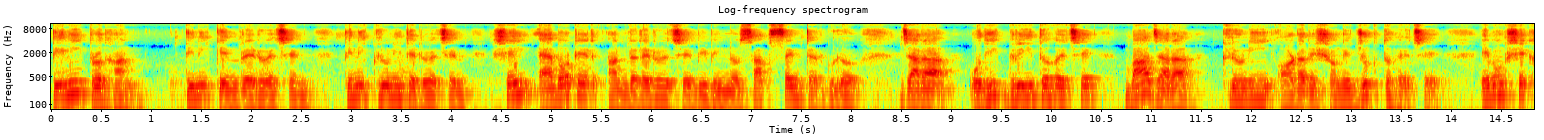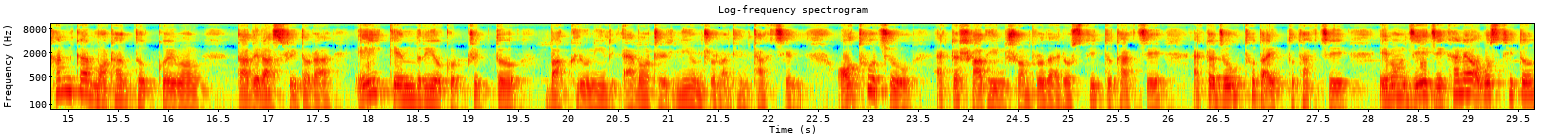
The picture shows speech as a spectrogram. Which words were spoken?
তিনি প্রধান। তিনি কেন্দ্রে রয়েছেন। তিনি ক্লুনিতে রয়েছেন। সেই অ্যাবটের আন্ডারে রয়েছে বিভিন্ন সাব সেন্টারগুলো যারা অধিগৃহীত হয়েছে বা যারা ক্লুনি অর্ডারের সঙ্গে যুক্ত হয়েছে এবং সেখানকার মঠাধ্যক্ষ এবং তাদের আশ্রিতরা এই কেন্দ্রীয় কর্তৃত্ব বা ক্লুনির অ্যাবটের নিয়ন্ত্রণাধীন থাকছেন। অথচ একটা স্বাধীন সম্প্রদায়ের অস্তিত্ব থাকছে, একটা যৌথ দায়িত্ব থাকছে এবং যে যেখানে অবস্থিত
